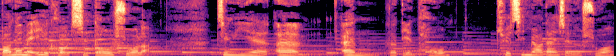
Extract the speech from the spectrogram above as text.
宝内美一口气都说了，静燕嗯嗯的点头，却轻描淡写的说：“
